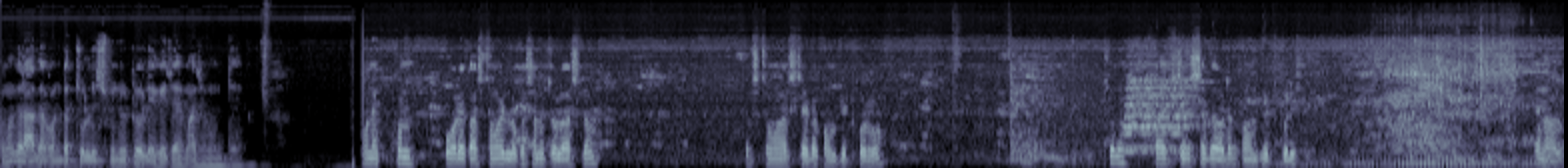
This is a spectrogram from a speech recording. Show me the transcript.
আমাদের আধা ঘণ্টা চল্লিশ মিনিটও লেগে যায় মাঝে মধ্যে। অনেকক্ষণ পরে কাস্টমারের লোকেশনে চলে আসলাম। কাস্টমার আসলে এটা কমপ্লিট করব। চলো ফাইভ স্টারের সাথে অর্ডার কমপ্লিট করি। কেন হবে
